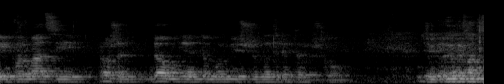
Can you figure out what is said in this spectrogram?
informacji. Proszę do mnie, do burmistrzów, do dyrektorów szkół. Dziękujemy bardzo.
